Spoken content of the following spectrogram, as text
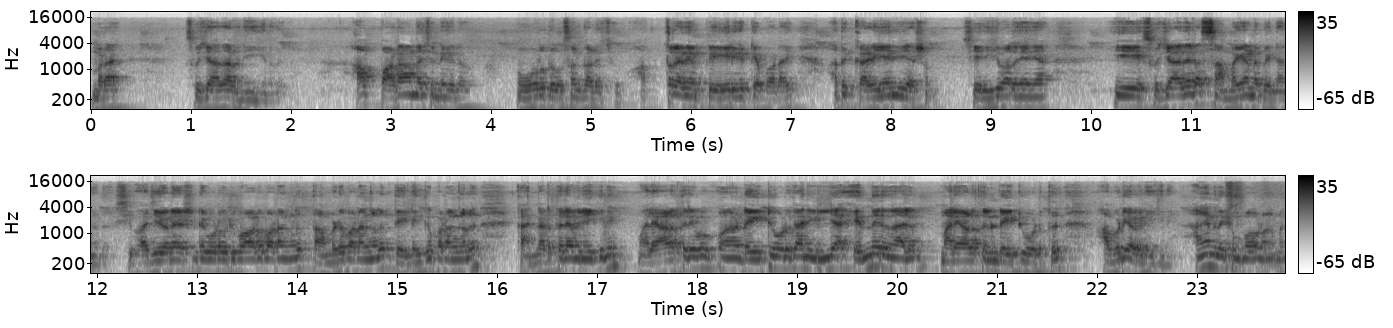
നമ്മുടെ സുജാത അഭിനയിക്കുന്നത്. ആ പടം എന്ന് വെച്ചിട്ടുണ്ടെങ്കിലോ നൂറ് ദിവസം കളിച്ചു. അത്രയധികം പേര് കിട്ടിയ പടമായി അത് കഴിഞ്ഞതിന് ശേഷം ശരിക്കും പറഞ്ഞു കഴിഞ്ഞാൽ ഈ സുജാതയുടെ സമയമാണ് പിന്നെ അങ്ങോട്ട് ശിവാജി ഗണേഷന്റെ കൂടെ ഒരുപാട് പടങ്ങൾ തമിഴ് പടങ്ങൾ തെലുങ്ക് പടങ്ങൾ കന്നഡത്തിൽ അഭിനയിക്കുന്നു മലയാളത്തിൽ ഡേറ്റ് കൊടുക്കാനില്ല എന്നിരുന്നാലും മലയാളത്തിലും ഡേറ്റ് കൊടുത്ത് അവിടെ അഭിനയിക്കുന്നു അങ്ങനെ നിൽക്കുമ്പോഴാണ്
